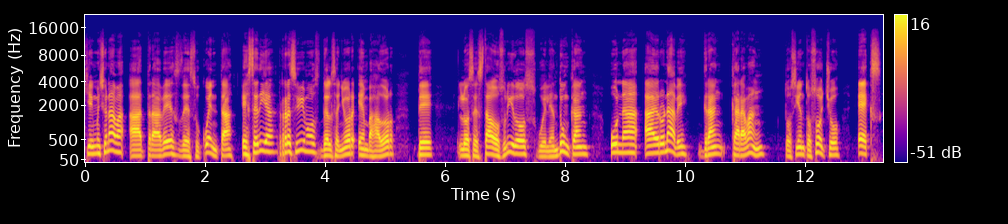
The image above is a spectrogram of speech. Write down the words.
quien mencionaba a través de su cuenta, este día recibimos del señor embajador de los Estados Unidos, William Duncan, una aeronave Gran Caravan 208 X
